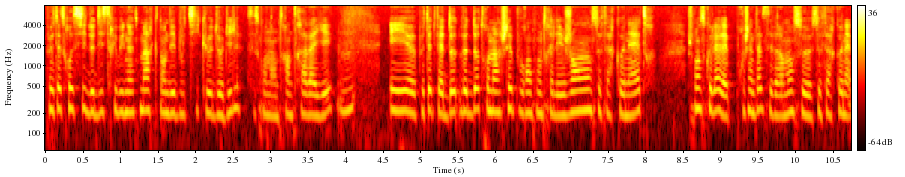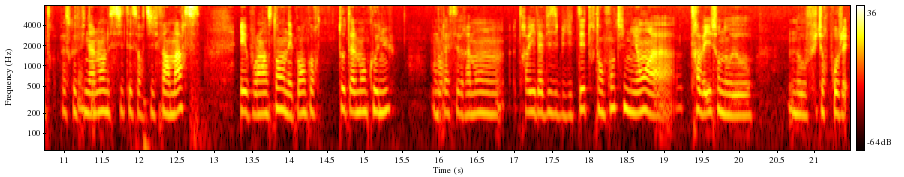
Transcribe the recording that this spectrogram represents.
peut-être aussi de distribuer notre marque dans des boutiques de Lille. C'est ce qu'on est en train de travailler. Mhm. Et peut-être faire d'autres- marchés pour rencontrer les gens, se faire connaître. Je pense que là, la prochaine étape, c'est vraiment se, se faire connaître. Parce que finalement, le site est sorti fin mars. Et pour l'instant, on n'est pas encore totalement connu. Donc Non. là, c'est vraiment travailler la visibilité tout en continuant à travailler sur nos, nos futurs projets.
